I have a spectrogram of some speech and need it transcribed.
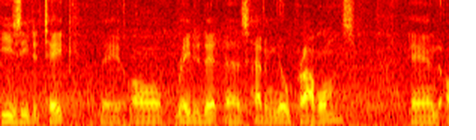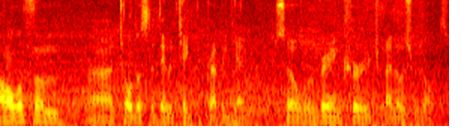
easy to take. They all rated it as having no problems and all of them uh, told us that they would take the prep again. So we're very encouraged by those results.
